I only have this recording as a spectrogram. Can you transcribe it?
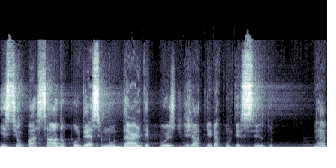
E se o passado pudesse mudar depois de já ter acontecido, né?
